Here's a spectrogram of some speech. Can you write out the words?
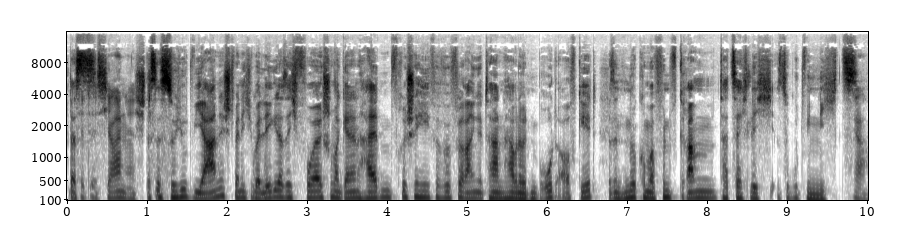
Das, das ist ja nicht. das ist so gut wie ja nicht, wenn ich überlege, dass ich vorher schon mal gerne einen halben frische Hefewürfel reingetan habe, damit ein Brot aufgeht. Da sind 0,5 Gramm tatsächlich so gut wie nichts. Ja,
